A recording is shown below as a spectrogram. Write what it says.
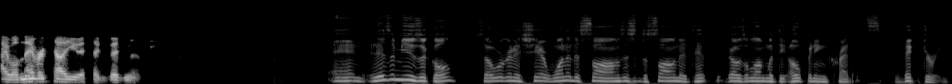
I will never tell you it's a good movie. And it is a musical, so we're going to share one of the songs. This is the song that that goes along with the opening credits Victory.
